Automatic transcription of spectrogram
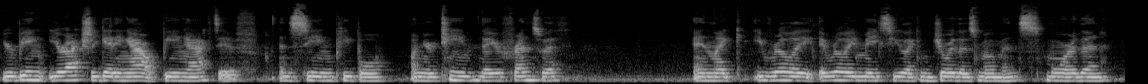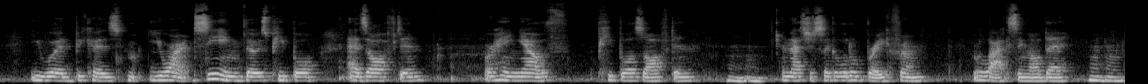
you're being you're actually getting out, being active, and seeing people on your team that you're friends with. And like you really, it really makes you like enjoy those moments more than you would because you aren't seeing those people as often or hanging out with people as often. Mm-hmm. And that's just like a little break from relaxing all day. Mm-hmm.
